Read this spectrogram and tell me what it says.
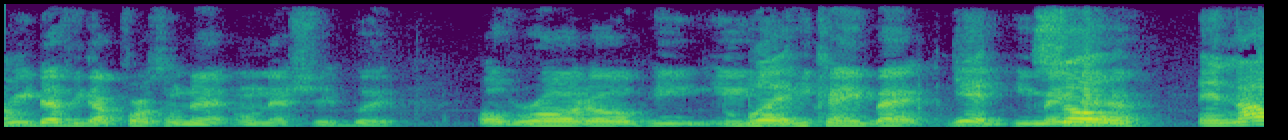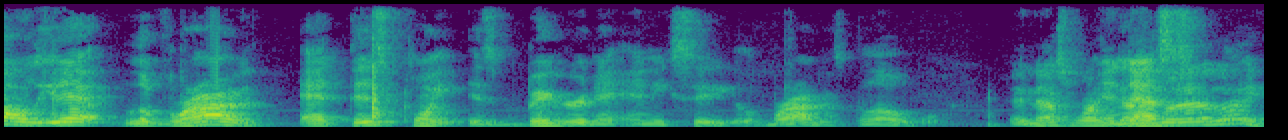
Kyrie definitely got parts on that on that shit, but overall though, he he But- he came back. Yeah. he, he made that so, happen. and not only that, LeBron at this point is bigger than any city. LeBron is global. and that's why he and got to go to LA.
